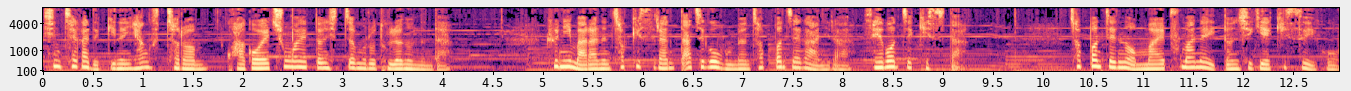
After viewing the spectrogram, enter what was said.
신체가 느끼는 향수처럼 과거에 충만했던 시점으로 돌려놓는다. 흔히 말하는 첫 키스란 따지고 보면 첫 번째가 아니라 세 번째 키스다. 첫 번째는 엄마의 품 안에 있던 시기의 키스이고,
